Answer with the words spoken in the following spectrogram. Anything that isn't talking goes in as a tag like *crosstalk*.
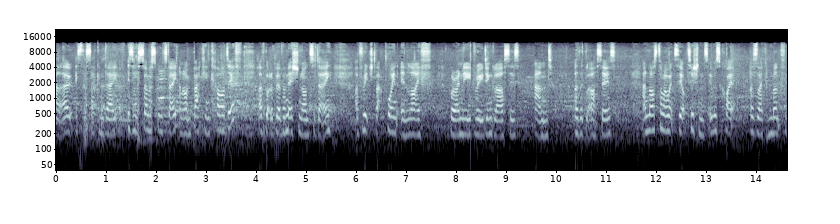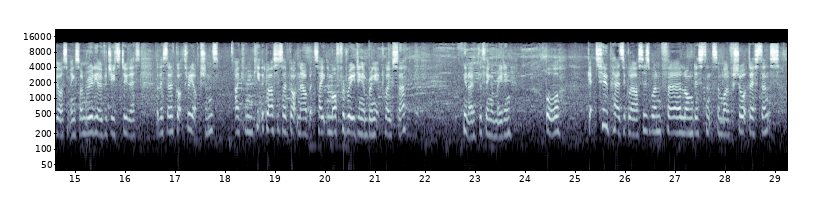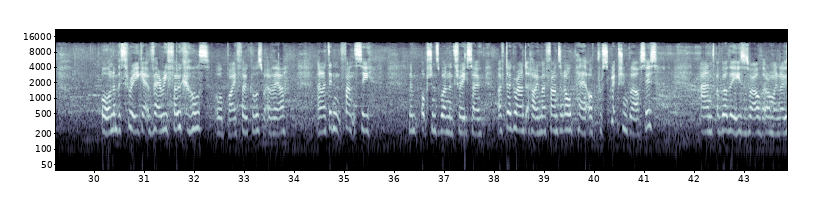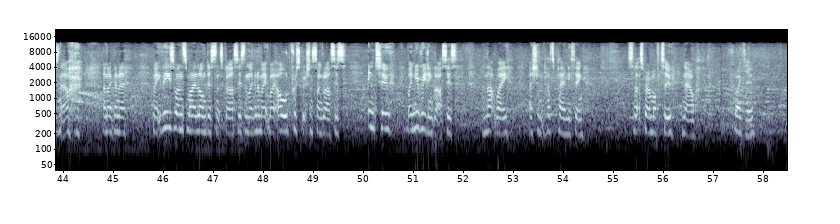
Hello, it's the second day of Izzy's summer school today and I'm back in Cardiff. I've got a bit of a mission on today. I've reached that point in life where I need reading glasses and other glasses. And last time I went to the opticians, it was quite, it was like a month ago or something, so I'm really overdue to do this. But they said I've got three options. I can keep the glasses I've got now but take them off for reading and bring it closer. You know, the thing I'm reading. Or get two pairs of glasses, one for long distance and one for short distance or number three, get varifocals or bifocals, whatever they are. And I didn't fancy options one and three, so I've dug around at home. I found an old pair of prescription glasses, and I've got these as well. They're on my nose now, *laughs* and I'm gonna make these ones my long distance glasses, and I'm gonna make my old prescription sunglasses into my new reading glasses, and that way I shouldn't have to pay anything. So that's where I'm off to now. I do?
